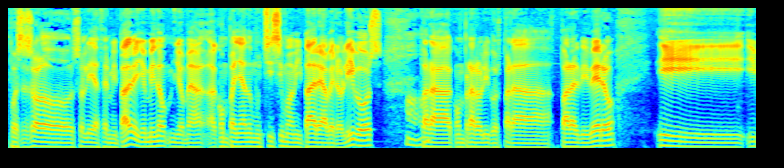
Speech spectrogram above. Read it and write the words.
Pues eso solía hacer mi padre. Yo me, yo me he acompañado muchísimo a mi padre a ver olivos, Ajá. para comprar olivos para, para el vivero. Y, y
